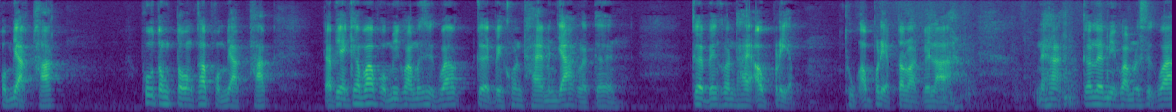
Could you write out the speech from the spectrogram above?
ผมอยากพักพูดตรงๆครับ ผมอยากพัก แต่เพียงแค่ว่าผมมีความรู้สึกว่าเกิดเป็นคนไทยมันยากเหลือเกิน เกิดเป็นคนไทยเอาเปรียบ ถูกเอาเปรียบตลอดเวลานะฮะก็เลยมีความรู้สึกว่า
